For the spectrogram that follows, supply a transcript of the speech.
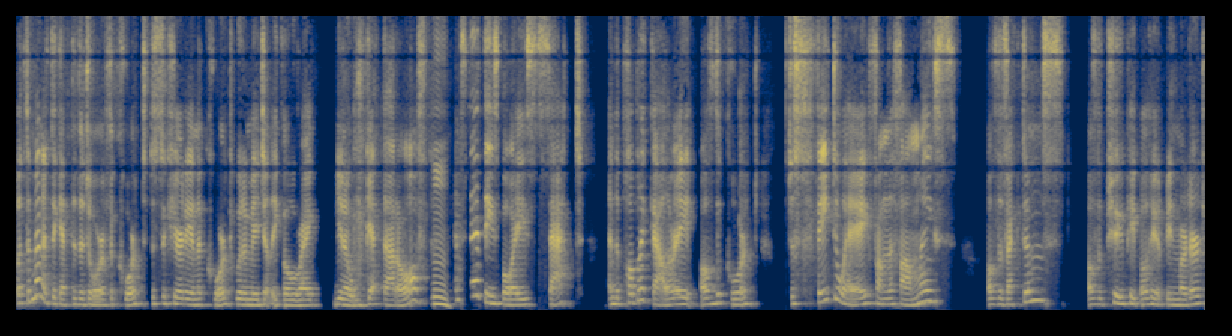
But the minute they get to the door of the court, the security in the court would immediately go, right, you know, get that off. Mm. Instead, these boys sat in the public gallery of the court, just feet away from the families of the victims of the two people who had been murdered,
